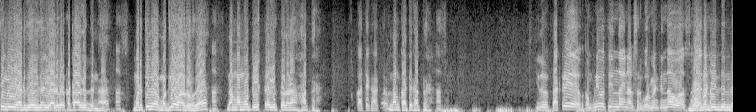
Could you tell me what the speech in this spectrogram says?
ತಿಂಗಳು ಎರಡು ಎರಡು ಬೇರೆ ಕಟ್ ಆಗಿದ್ದನ್ನ ಮರು ತಿಂಗಳ ಮೊದಲೇ ವಾರದೊಳಗ ನಮ್ಮ ಅಮೌಂಟ್ ಎಷ್ಟು ಹಾಕ್ತಾರ ಅದನ್ನ ಹಾಕ್ತಾರೆ. ಖಾತೆಗೆ ಹಾಕ್ತಾರೆ. ನಮ್ಮ ಖಾತೆಗೆ ಹಾಕ್ತಾರೆ. ಇದು ಫ್ಯಾಕ್ಟ್ರಿ ಕಂಪ್ನಿ ವತಿಯಿಂದ ಏನಲ್ಲ ಸರ್ ಗೌರ್ಮೆಂಟ್ ಇಂದ ಗೌರ್ಮೆಂಟ್ ಇಂದಿಂದ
